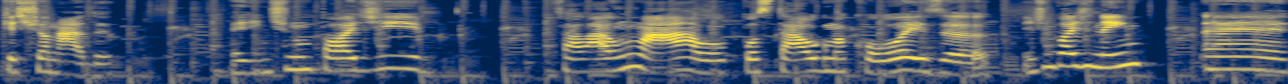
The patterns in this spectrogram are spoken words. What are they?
questionada. A gente não pode falar um A ou postar alguma coisa. A gente não pode nem é,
